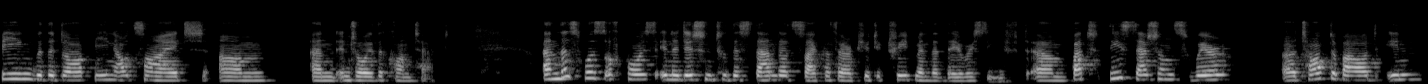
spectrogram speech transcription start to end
being with the dog, being outside um, and enjoy the contact. And this was, of course, in addition to the standard psychotherapeutic treatment that they received. Um, but these sessions were uh, talked about in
